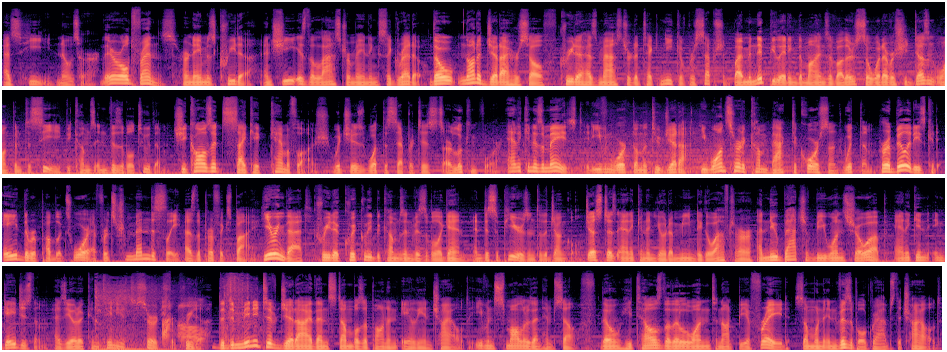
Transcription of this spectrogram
as he knows her. They are old friends. Her name is Krita, and she is the last remaining Segredo. Though not a Jedi herself, Krita has mastered a technique of perception by manipulating the minds of others so whatever she doesn't want them to see becomes invisible to them. She calls it psychic camouflage, which is what the Separatists are looking for. Anakin is amazed. It even worked on the two Jedi. He wants her to come back to Coruscant with them. Her abilities could aid the Republic's war efforts tremendously as the perfect spy. Hearing that, Krita quickly becomes invisible again and disappears into the jungle. Just as Anakin and Yoda mean to go after her, a new batch of B1s show up. Anakin engages them as Yoda continues to search for Krita. The diminutive Jedi then stumbles upon an alien child, even smaller than himself. Though he tells the little one to not be afraid, someone invisible grabs the child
